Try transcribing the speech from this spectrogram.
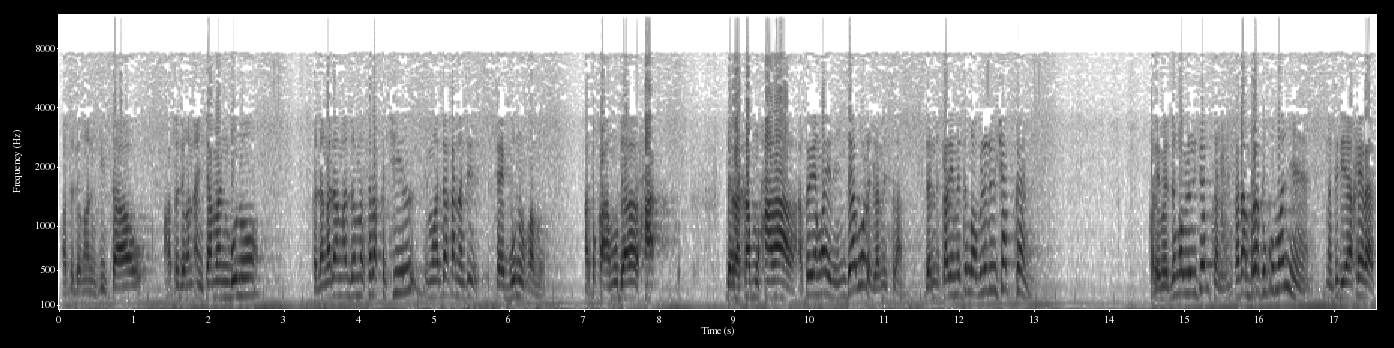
atau dengan pisau atau dengan ancaman bunuh kadang-kadang ada masalah kecil dia mengatakan nanti saya bunuh kamu atau kamu darah hak darah kamu halal atau yang lain tidak boleh dalam Islam. Dan kalimat itu nggak boleh diucapkan. Kalimat itu nggak boleh diucapkan karena berat hukumannya nanti di akhirat.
